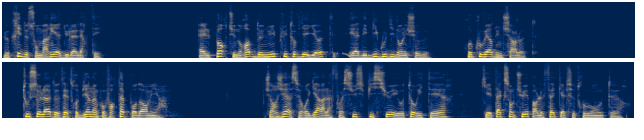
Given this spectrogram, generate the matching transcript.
Le cri de son mari a dû l'alerter. Elle porte une robe de nuit plutôt vieillotte et a des bigoudis dans les cheveux, recouvert d'une charlotte. Tout cela doit être bien inconfortable pour dormir. Georgia a ce regard à la fois suspicieux et autoritaire qui est accentué par le fait qu'elle se trouve en hauteur.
